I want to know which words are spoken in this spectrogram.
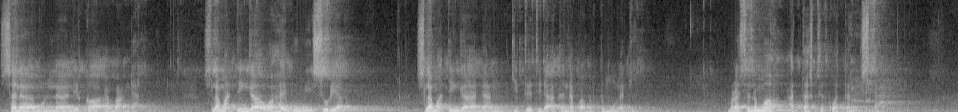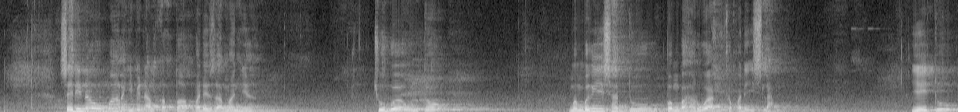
Salamun la liqa'a ba'dah. Selamat tinggal wahai bumi Suria Selamat tinggal dan kita tidak akan dapat bertemu lagi. Merasa lemah atas kekuatan Islam Sayyidina Umar ibn Al-Khattab pada zamannya Cuba untuk Memberi satu pembaharuan kepada Islam. Iaitu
